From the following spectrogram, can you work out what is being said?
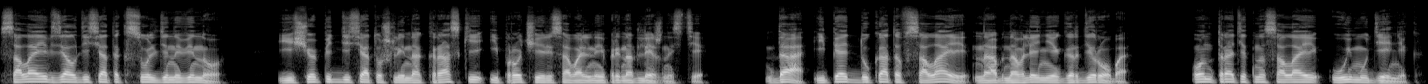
Салаи взял десяток сольди на вино. Еще 50 ушли на краски и прочие рисовальные принадлежности. Да, и пять дукатов Салаи на обновление гардероба. Он тратит на Салаи уйму денег.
